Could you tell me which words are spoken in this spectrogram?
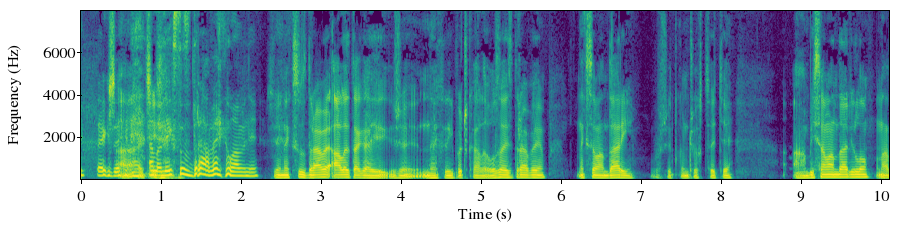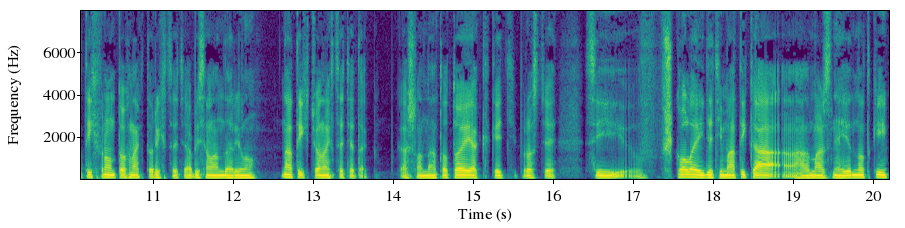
takže, a, čiže, ale nech sú zdravé hlavne. Čiže nech sú zdravé, ale tak aj, že nech rýpočka, ale ozaj zdravé. Nech sa vám darí vo všetkom, čo chcete a aby sa vám darilo na tých frontoch, na ktorých chcete, aby sa vám darilo. Na tých, čo nechcete, tak kašľať na to. To je jak keď proste si v škole ide ti matika a máš z nej jednotky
